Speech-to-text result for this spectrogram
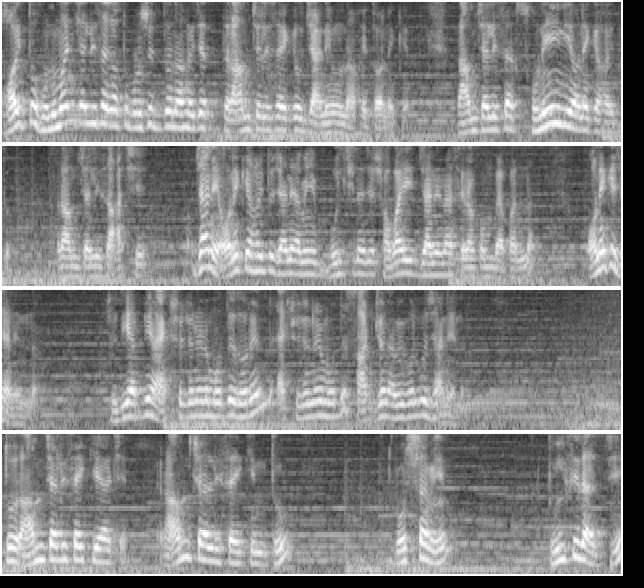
হয়তো হনুমান চালিসা যত প্রসিদ্ধ না হয়েছে, রাম চালিসায় কেউ জানেও না হয়তো অনেকে। রাম চালিসা শোনেইনি অনেকে হয়তো। রাম চালিসা আছে। জানে, অনেকে হয়তো জানে, আমি বলছি না যে সবাই জানে না, সেরকম ব্যাপার না। অনেকে জানেন না। যদি আপনি একশো জনের মধ্যে ধরেন, একশো জনের মধ্যে ষাট জন, আমি বলব জানে না। তো রাম চালিসায় কি আছে? রাম চালিসায় কিন্তু গোস্বামী তুলসীদাসজি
